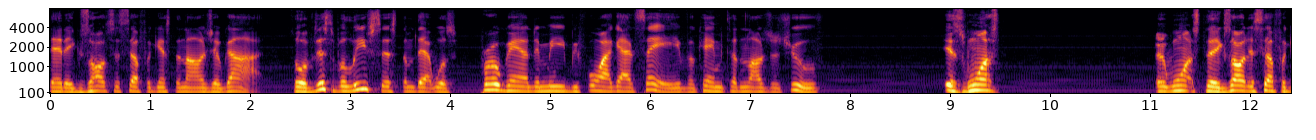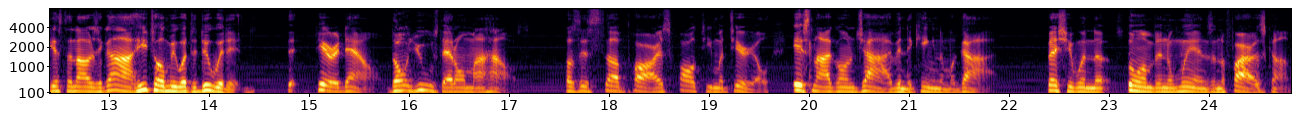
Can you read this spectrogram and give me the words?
that exalts itself against the knowledge of God. So if this belief system that was programmed in me before I got saved or came into the knowledge of the truth is once it wants to exalt itself against the knowledge of God, he told me what to do with it. Tear it down. Don't use that on my house. Because it's subpar, it's faulty material. It's not going to jive in the kingdom of God. Especially when the storms and the winds and the fires come.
